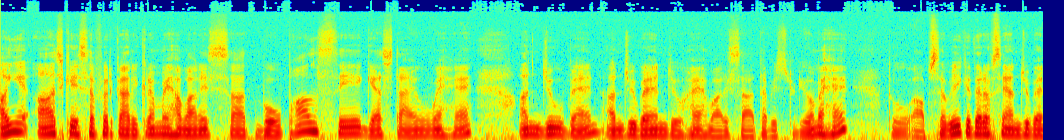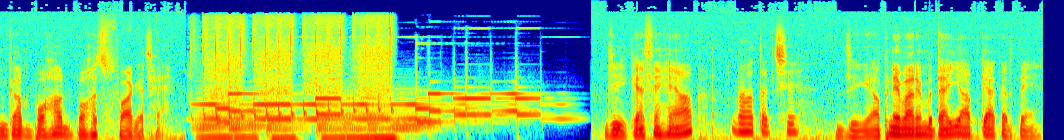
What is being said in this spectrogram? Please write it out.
आइए आज के सफ़र कार्यक्रम में हमारे साथ भोपाल से गेस्ट आए हुए हैं। अंजू बैन अंजू बैन जो है हमारे साथ अभी स्टूडियो में है। तो आप सभी की तरफ़ से अंजू बैन का बहुत बहुत स्वागत है। जी कैसे हैं आप? बहुत अच्छे। जी अपने बारे में बताइए आप क्या करते हैं?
